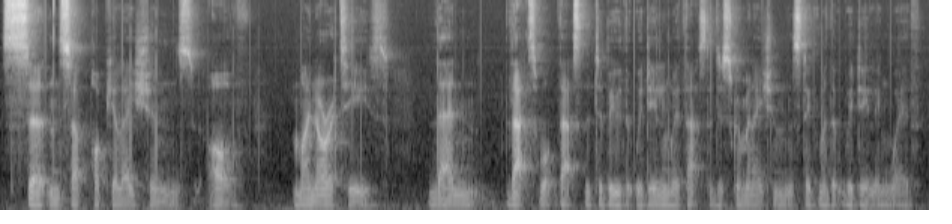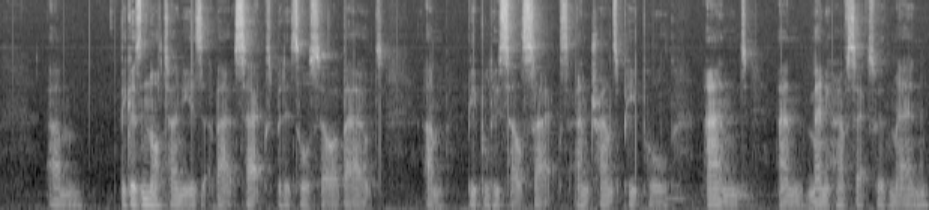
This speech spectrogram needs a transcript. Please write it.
certain subpopulations of minorities, then that's what that's the taboo that we're dealing with. That's the discrimination and the stigma that we're dealing with. Um, because not only is it about sex, but it's also about um, people who sell sex and trans people and and men who have sex with men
